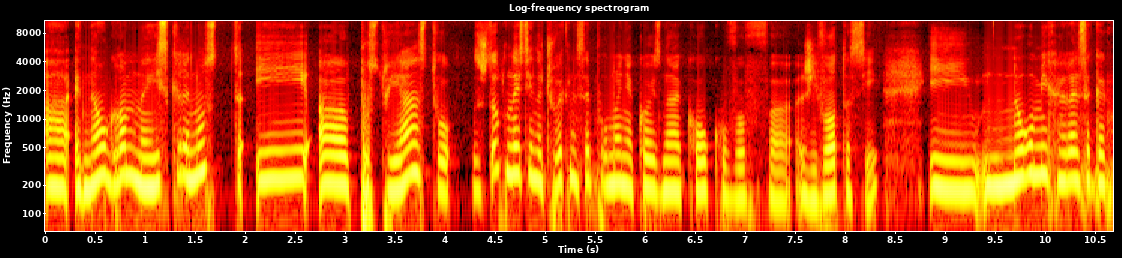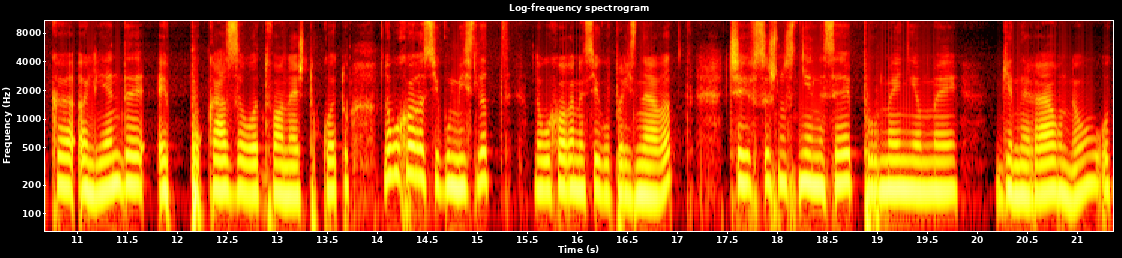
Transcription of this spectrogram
а, една огромна искреност и а, постоянство защото наистина човек не се променя кой знае колко в а, живота си. И много ми хареса как Алиенде е показала това нещо, което много хора си го мислят, много хора не си го признават, че всъщност ние не се променяме генерално от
